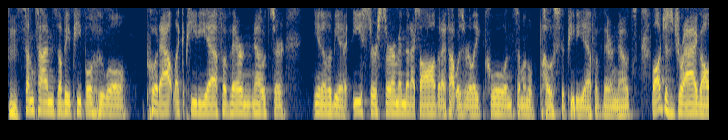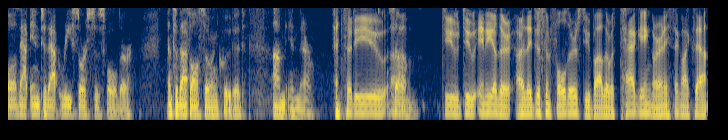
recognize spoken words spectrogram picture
Hmm. Sometimes there'll be people who will put out like a PDF of their notes or you know, there'll be an Easter sermon that I saw that I thought was really cool, and someone will post a PDF of their notes. Well, I'll just drag all of that into that resources folder, and so that's also included um, in there. And so, do you so, um, do you do any other? Are they just in folders? Do you bother with tagging or anything like that?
